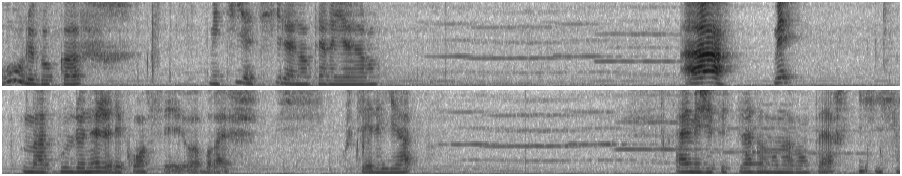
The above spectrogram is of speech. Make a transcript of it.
Oh, le beau coffre. Mais qu'y a-t-il à l'intérieur? Ah Mais... Ma boule de neige, elle est coincée. Oh, bref. Écoutez, les gars. Ah, mais j'ai plus de place dans mon inventaire. Ici.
